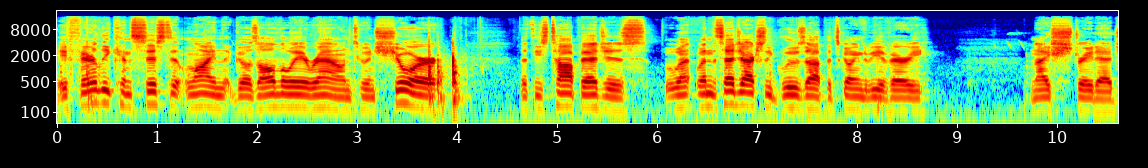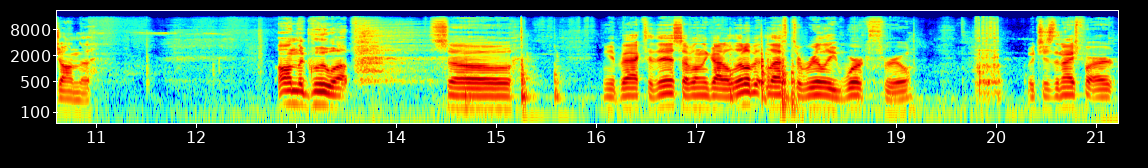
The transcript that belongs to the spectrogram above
a fairly consistent line that goes all the way around to ensure that these top edges, when, when this edge actually glues up, it's going to be a very nice straight edge on the on the glue up. So get back to this. I've only got a little bit left to really work through, which is the nice part.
